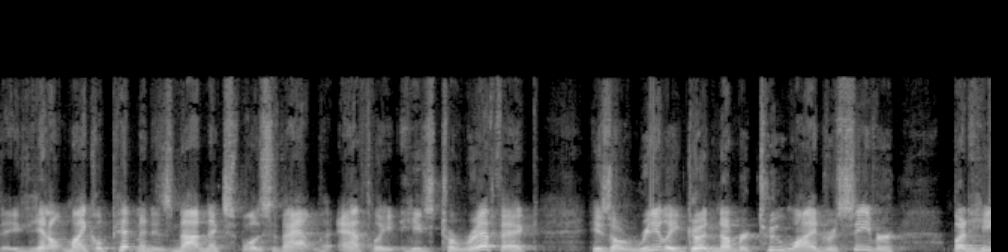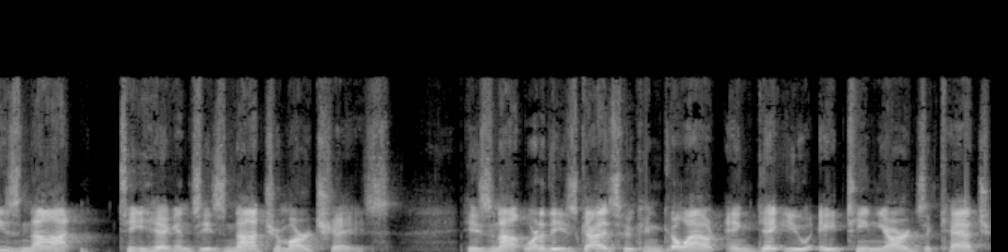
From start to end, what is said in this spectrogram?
you know, Michael Pittman is not an explosive athlete. He's terrific. He's a really good number two wide receiver, but he's not Tee Higgins. He's not Ja'Marr Chase. He's not one of these guys who can go out and get you 18 yards a catch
